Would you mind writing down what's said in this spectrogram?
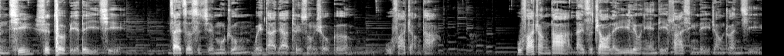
本期是特别的一期，在这次节目中为大家推送一首歌《无法长大》。《无法长大》来自赵雷一六年底发行的一张专辑，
